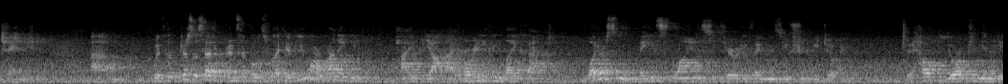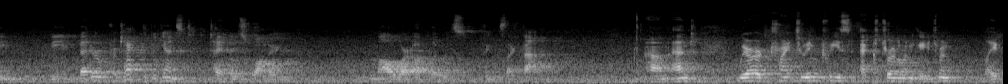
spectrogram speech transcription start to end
changed. Um, with just a set of principles, like if you are running PyPI or anything like that, what are some baseline security things you should be doing to help your community be better protected against typo squatting, malware uploads, things like that. Um, and we are trying to increase external engagement, like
